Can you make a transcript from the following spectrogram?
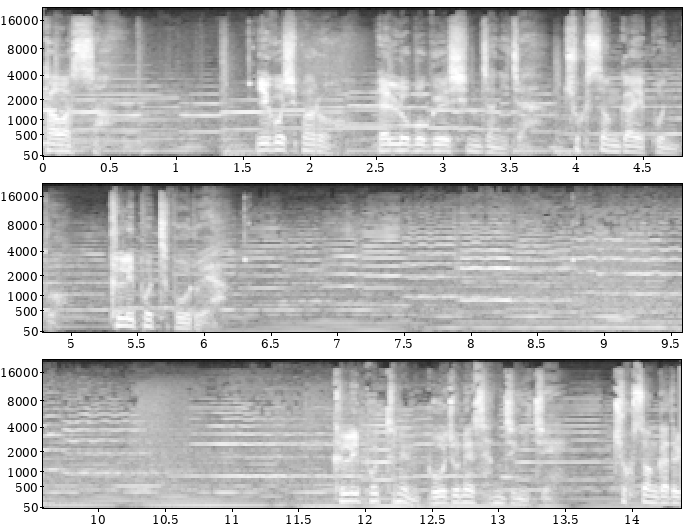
다 왔어. 이곳이 바로 벨로보그의 심장이자 축성가의 본부 클리포트 보루야. 클리포트는 보존의 상징이지. 축성가들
